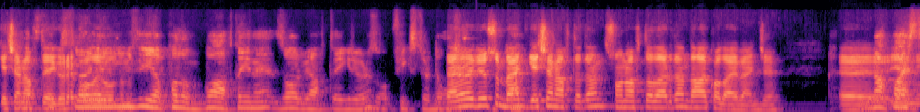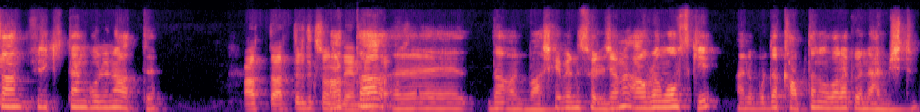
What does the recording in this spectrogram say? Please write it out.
Geçen haftaya göre kolay olduğunu. Yapalım. Bu hafta yine zor bir haftaya giriyoruz. O fikstürde. Sen öyle diyorsun. Ben geçen haftadan, son haftalardan daha kolay bence. Ee, yani Rahbaş'tan frikikten golünü attı. attı, attırdık sonunda Hatta eee, daha başka birini söyleyeceğim. Avramovski hani burada kaptan olarak önermiştim.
